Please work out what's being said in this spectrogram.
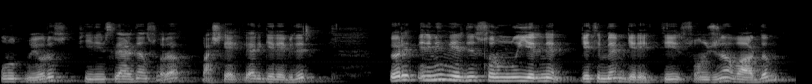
Unutmuyoruz. Fiilimsilerden sonra başka ekler gelebilir. Öğretmenimin verdiği sorumluluğu yerine getirmem gerektiği sonucuna vardım.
